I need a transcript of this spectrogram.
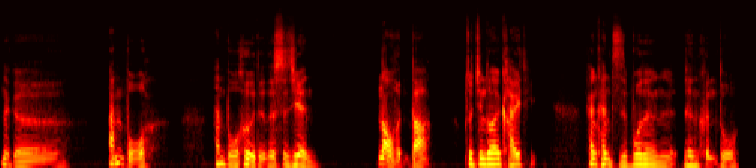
那个安博。安博赫德的事件闹很大，最近都在开庭，看看直播的人很多，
